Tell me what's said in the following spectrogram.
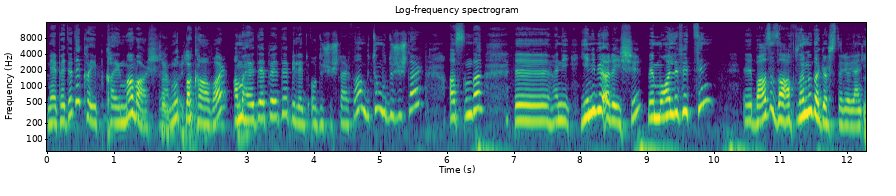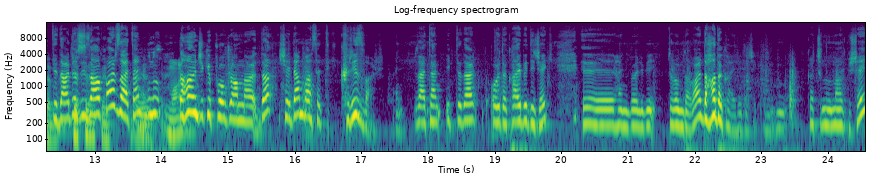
MHP'de de kayıp kayma var yani Tabii, mutlaka var ama HDP'de bile o düşüşler falan bütün bu düşüşler aslında e, hani yeni bir arayışı ve muhalefetin e, bazı zaaflarını da gösteriyor. Yani Tabii, iktidarda bir zaaf var zaten. Evet, Bunu daha önceki programlarda şeyden bahsettik. Kriz var. Hani zaten iktidar orada kaybedecek. Ee, hani böyle bir durum da var. Daha da kaybedecek. Yani kaçınılmaz bir şey.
